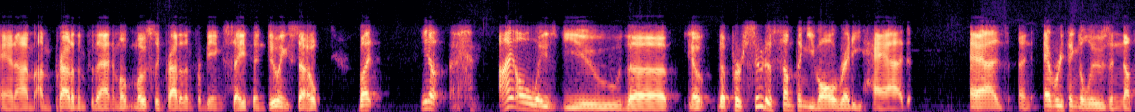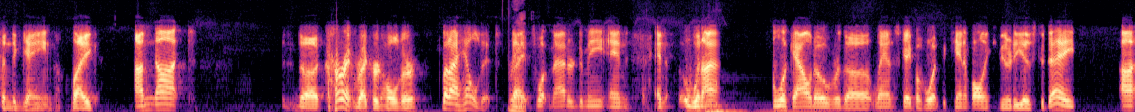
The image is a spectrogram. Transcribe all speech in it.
and I'm I'm proud of them for that, and I'm mo- mostly proud of them for being safe in doing so. But you know, I always view the you know the pursuit of something you've already had as an everything to lose and nothing to gain. Like I'm not the current record holder, but I held it. Right. And it's what mattered to me. And and when I look out over the landscape of what the cannonballing community is today, uh,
